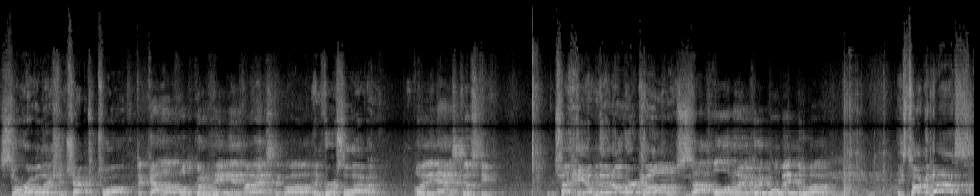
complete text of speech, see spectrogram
So, Revelation chapter 12 Така да Откровение 12 глава, and verse 11. во 11 стих. To him that overcomes, На оној кој победува. he's talking to us.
